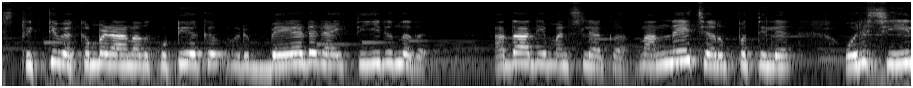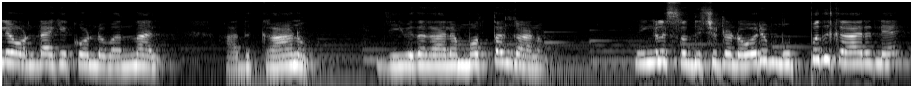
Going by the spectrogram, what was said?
സ്ട്രിക്റ്റ് വെക്കുമ്പോഴാണ് അത് കുട്ടികൾക്ക് ഒരു ബേഡനായി തീരുന്നത്. അതാദ്യം മനസ്സിലാക്കുക. നന്നേ ചെറുപ്പത്തിൽ ഒരു ശീലം ഉണ്ടാക്കിക്കൊണ്ട് വന്നാൽ അത് കാണും. ജീവിതകാലം മൊത്തം കാണും. നിങ്ങൾ ശ്രദ്ധിച്ചിട്ടുണ്ട് ഒരു മുപ്പതുകാരനെ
